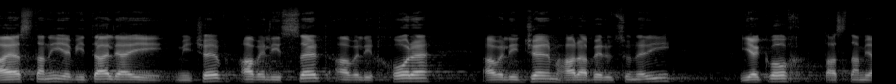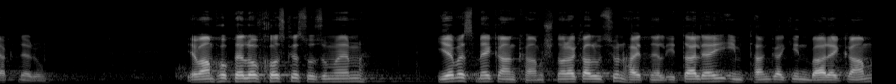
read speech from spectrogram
Հայաստանի եւ Իտալիայի միջև ավելի սերտ, ավելի խորը ավելի ջերմ հարաբերությունների եկող տասնամյակներում։ Եվ ամփոփելով խոսքս ուզում եմ եւս մեկ անգամ շնորհակալություն հայտնել Իտալիայի իմ թանկագին բարեկամ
